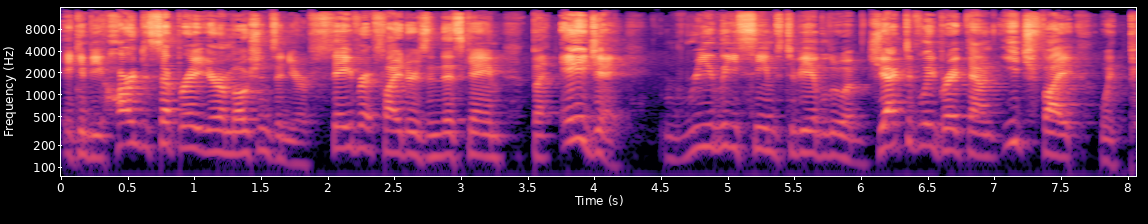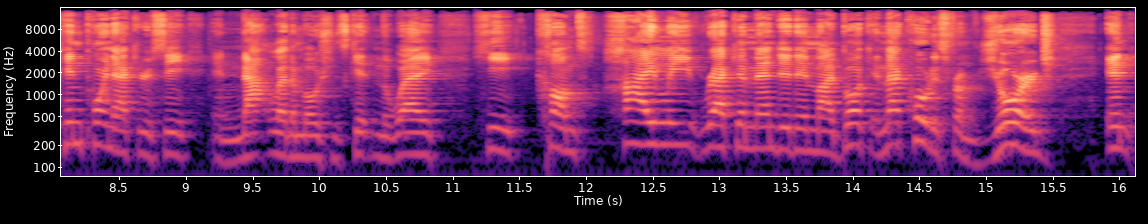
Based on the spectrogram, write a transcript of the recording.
It can be hard to separate your emotions and your favorite fighters in this game, but AJ really seems to be able to objectively break down each fight with pinpoint accuracy and not let emotions get in the way. He comes highly recommended in my book, and that quote is from George and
